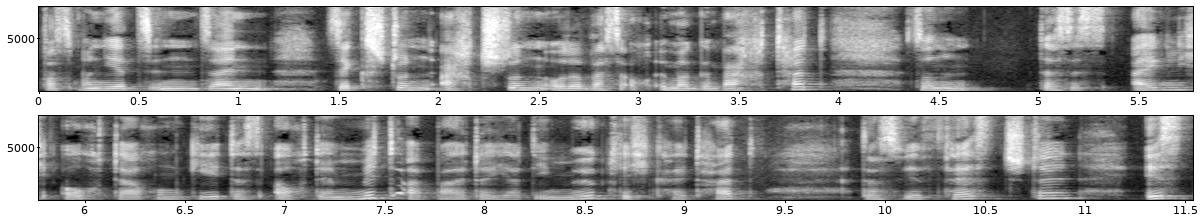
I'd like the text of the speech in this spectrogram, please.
was man jetzt in seinen sechs Stunden, acht Stunden oder was auch immer gemacht hat, sondern dass es eigentlich auch darum geht, dass auch der Mitarbeiter ja die Möglichkeit hat, dass wir feststellen, ist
